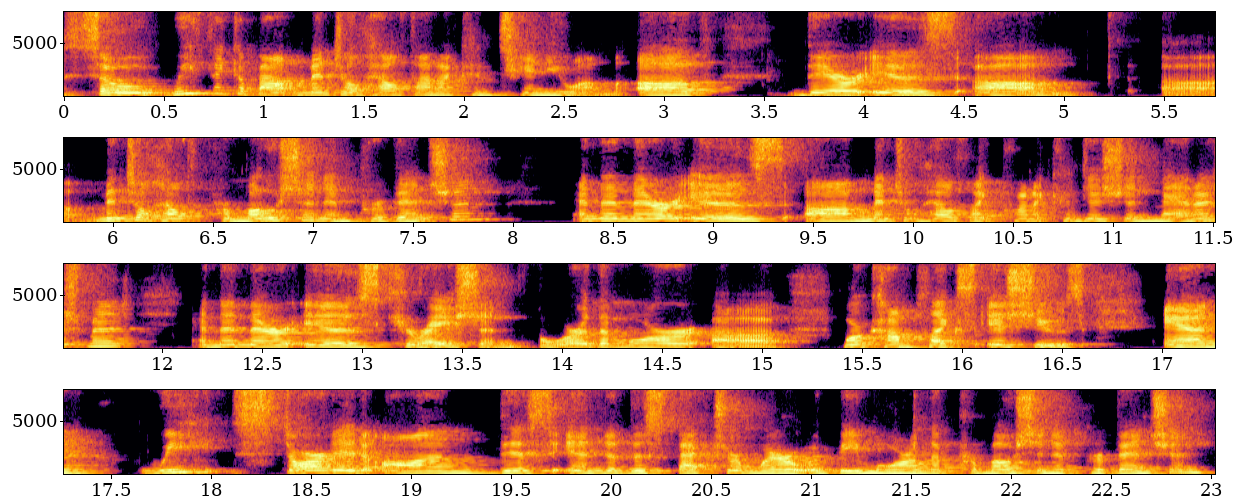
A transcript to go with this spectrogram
so we think about mental health on a continuum of there is um, uh, mental health promotion and prevention. And then there is um, mental health, like chronic condition management, and then there is curation for the more uh, more complex issues. And we started on this end of the spectrum where it would be more on the promotion and prevention,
